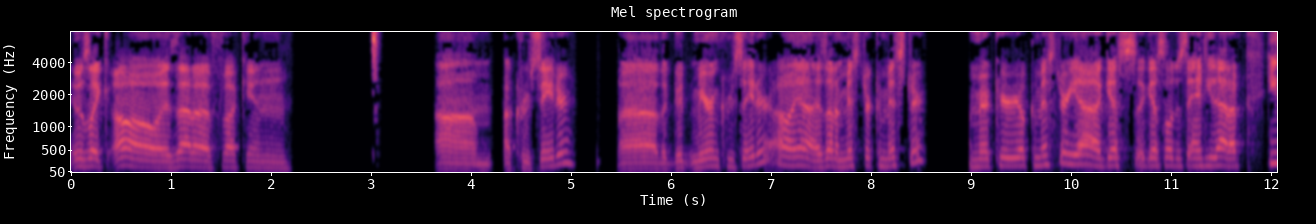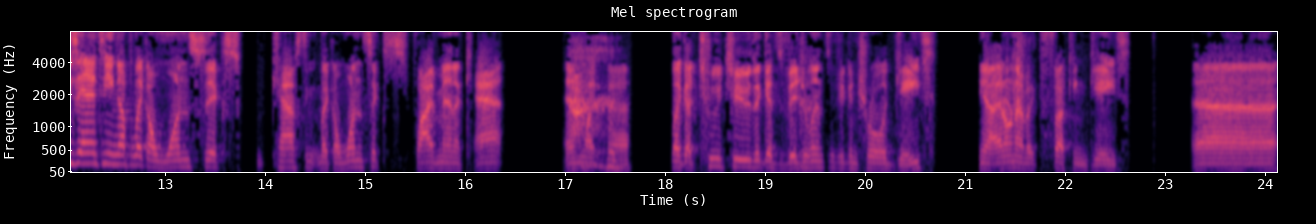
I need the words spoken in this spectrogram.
it was like, oh, is that a fucking um a crusader? Uh, the good Mirran Crusader. Oh yeah, is that a Mister Chemister? A Mercurial Chemister? Yeah, I guess I guess I'll just ante that up. He's anteing up like a one six casting, like a one six five mana cat, and like a like a two two that gets vigilance if you control a gate. Yeah, I don't have a fucking gate. Uh,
